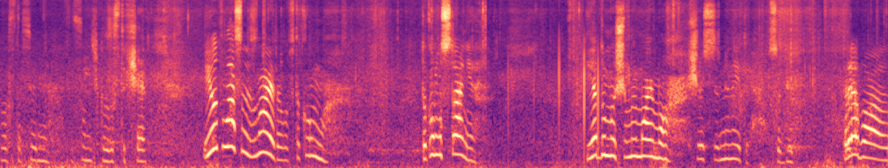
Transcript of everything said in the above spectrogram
Просто сьогодні сонечко зустрічає. І от, власне, знаєте, в такому, в такому стані. Я думаю, що ми маємо щось змінити в собі. Треба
